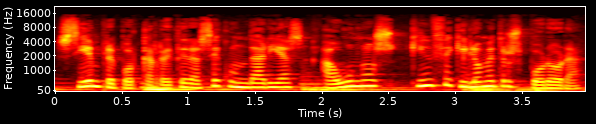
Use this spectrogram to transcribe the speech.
siempre por carreteras secundarias, a unos 15 kilómetros por hora,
